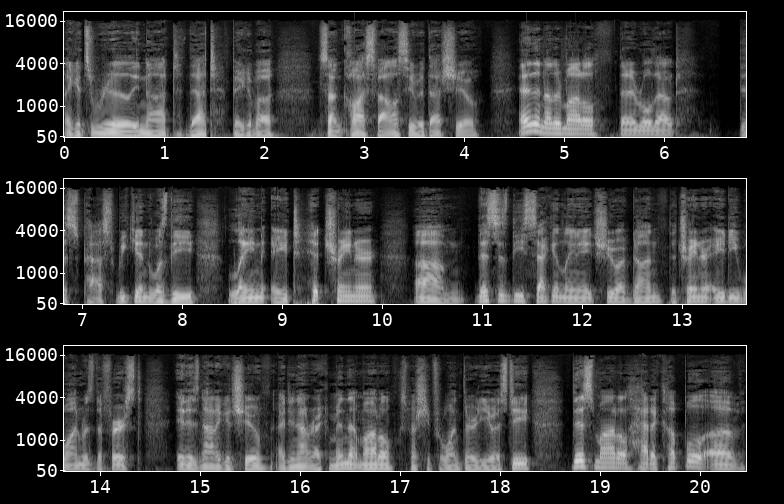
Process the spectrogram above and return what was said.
Like it's really not that big of a sunk cost fallacy with that shoe. And another model that I rolled out this past weekend was the Lane 8 HIIT Trainer. Um, this is the second Lane 8 shoe I've done. The Trainer AD1 was the first. It is not a good shoe. I do not recommend that model, especially for 130 USD. This model had a couple of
